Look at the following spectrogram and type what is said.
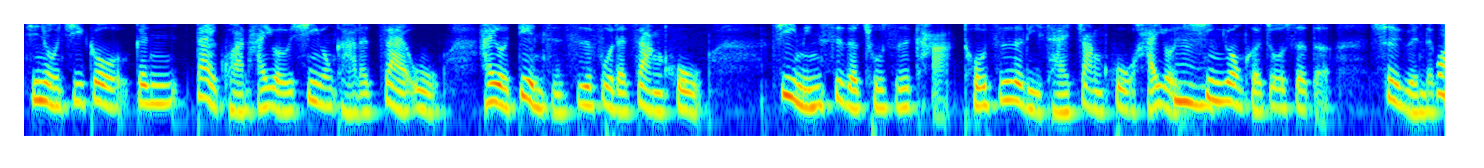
金融机构跟贷款，还有信用卡的债务，还有电子支付的账户。记名式的储值卡、投资的理财账户，还有信用合作社的社员的股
